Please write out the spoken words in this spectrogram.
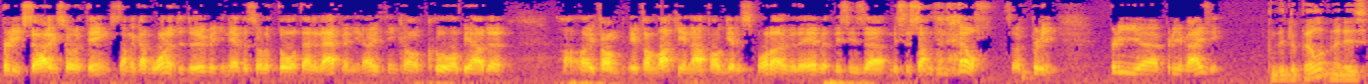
pretty exciting sort of thing. Something I've wanted to do, but you never sort of thought that would happen. You know, you think, oh, cool, I'll be able to. Uh, if I'm if I'm lucky enough, I'll get a spot over there. But this is uh, this is something else. So pretty pretty uh, pretty amazing. The development is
